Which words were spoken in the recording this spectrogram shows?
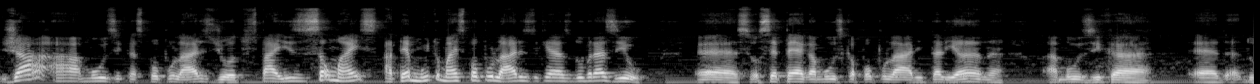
Já há músicas populares de outros países são mais, até muito mais populares do que as do Brasil. É, se você pega a música popular italiana, a música é, do,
